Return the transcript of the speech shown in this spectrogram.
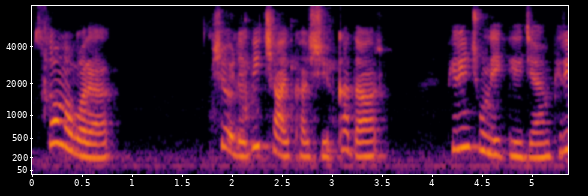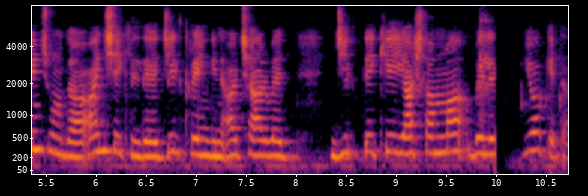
Son olarak şöyle bir çay kaşığı kadar pirinç unu ekleyeceğim. Pirinç unu da aynı şekilde cilt rengini açar ve ciltteki yaşlanma belirtileri yok eder.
